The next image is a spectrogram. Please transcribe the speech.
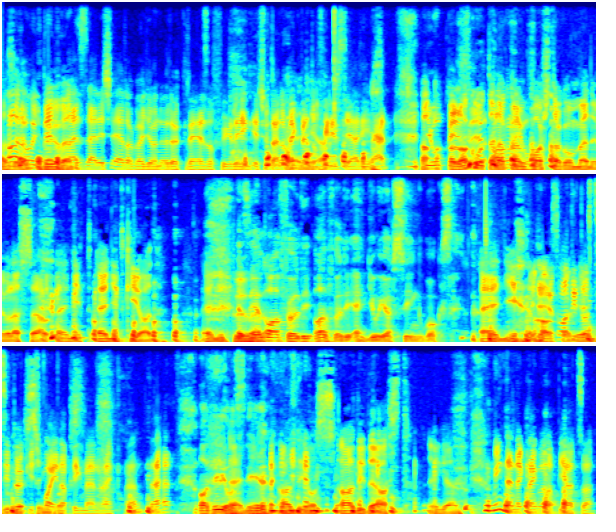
Azért arra, hogy bőven, beruházzál és elragadjon örökre ez a feeling, és utána megvett a. Philips járiát. a, Jó a arra lakótelepen vastagon menő leszel, ennyit, ennyit kiad. Ennyit Ez ilyen bőven. alföldi, alföldi egyújas Syncbox. Ennyi. Ugye, az Adidas cipők is mai napig mennek, nem? Tehát A Dios, Ennyi. Adios. Add ide azt. Igen. mindennek megvan a piaca.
